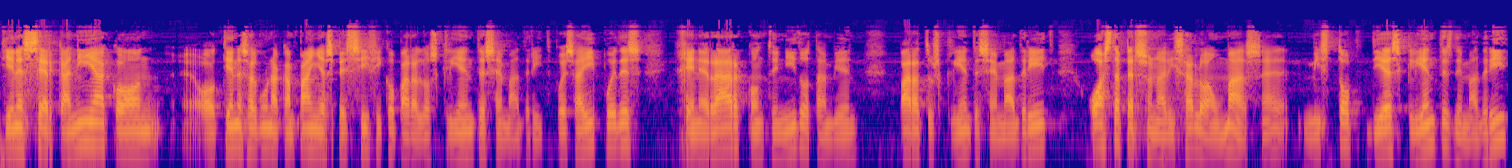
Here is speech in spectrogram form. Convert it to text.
tienes cercanía con o tienes alguna campaña específica para los clientes en Madrid. Pues ahí puedes generar contenido también para tus clientes en Madrid o hasta personalizarlo aún más. Mis top 10 clientes de Madrid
